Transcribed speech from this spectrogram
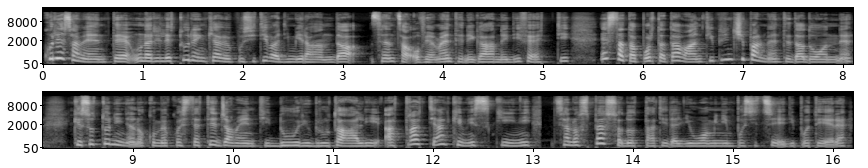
Curiosamente, una rilettura in chiave positiva di Miranda, senza ovviamente negarne i difetti, è stata portata avanti principalmente da donne, che sottolineano come questi atteggiamenti duri, brutali, a tratti anche meschini, siano spesso adottati dagli uomini in posizione di potere,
